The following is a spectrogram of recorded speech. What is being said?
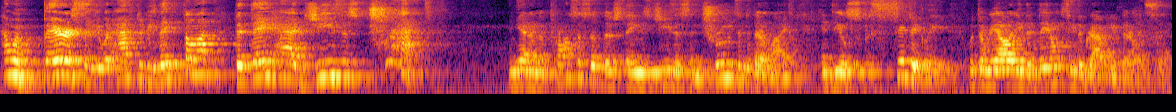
How embarrassing it would have to be. They thought that they had Jesus trapped. And yet, in the process of those things, Jesus intrudes into their life and deals specifically with the reality that they don't see the gravity of their own sin.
